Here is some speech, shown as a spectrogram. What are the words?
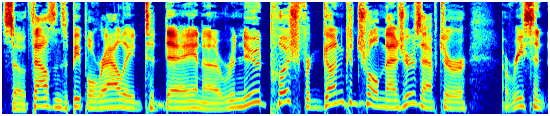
So thousands of people rallied today in a renewed push for gun control measures after a recent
